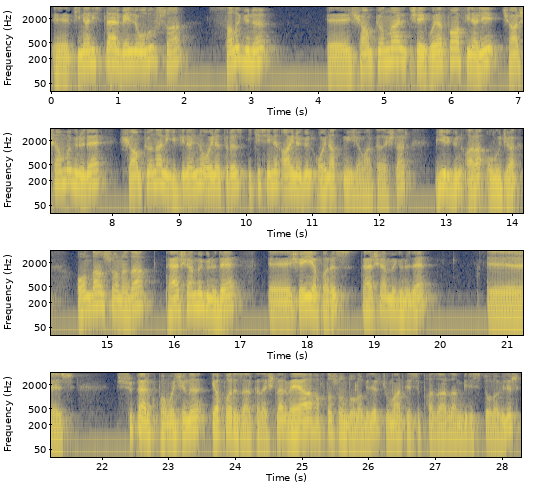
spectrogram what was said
e, finalistler belli olursa salı günü e, şampiyonlar şey UEFA finali çarşamba günü de Şampiyonlar Ligi finalini oynatırız. İkisini aynı gün oynatmayacağım arkadaşlar. Bir gün ara olacak. Ondan sonra da Perşembe günü de e, şeyi yaparız. Perşembe günü de e, Süper Kupa maçını yaparız arkadaşlar veya hafta sonunda olabilir. Cumartesi, pazardan birisi de olabilir.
